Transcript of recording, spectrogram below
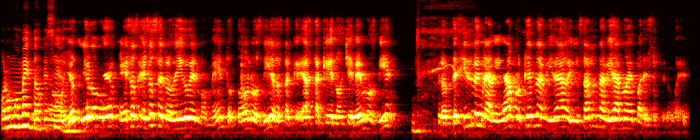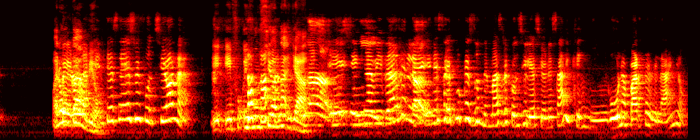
por un momento, aunque sea. Yo, yo lo veo eso, eso se lo digo en el momento, todos los días, hasta que, hasta que nos llevemos bien. Pero decirle en Navidad porque es Navidad y usarlo en Navidad no me parece, pero bueno. Para un pero la gente hace eso y funciona. Y, y, funciona ya. Eh, en Navidad, en, en, esa época es donde más reconciliaciones hay que en ninguna parte del año.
